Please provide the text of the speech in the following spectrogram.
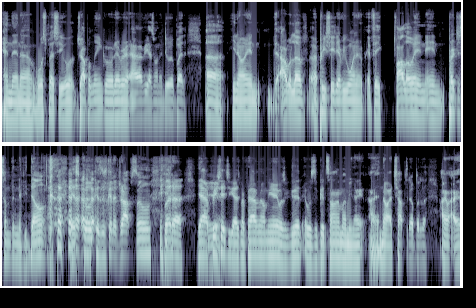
And then uh, we'll especially we'll drop a link or whatever, however you guys want to do it. But uh, you know, and I would love, I appreciate everyone if they follow and, and purchase something. If you don't, it's cool because it's gonna drop soon. But uh, yeah, I Yeah. appreciate you guys man, for having me on here. It was a good, it was a good time. I mean, I I know I chopped it up, but uh, I, I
